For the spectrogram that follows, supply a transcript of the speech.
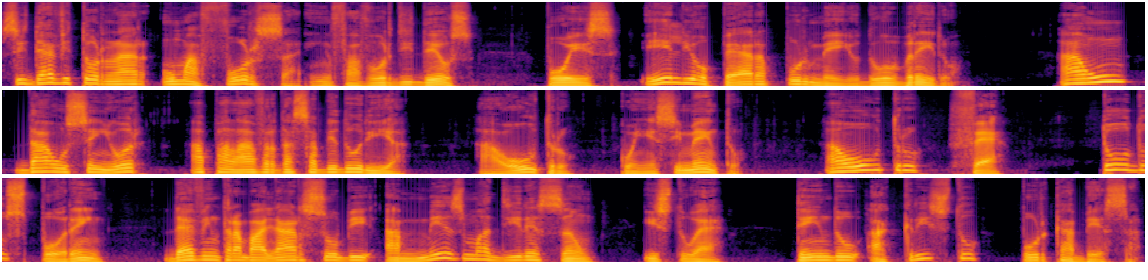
se deve tornar uma força em favor de Deus, pois ele opera por meio do obreiro. A um dá o Senhor a palavra da sabedoria, a outro, conhecimento, a outro, fé. Todos, porém, devem trabalhar sob a mesma direção, isto é, tendo a Cristo por cabeça.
